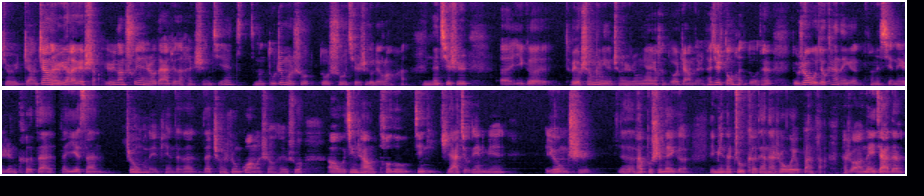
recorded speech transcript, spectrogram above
就是这样，这样的人越来越少。因为当出现的时候，大家觉得很神奇，哎，怎么读这么书多书，其实是个流浪汉？但其实。呃，一个特别有生命力的城市中，应该有很多这样的人。他其实懂很多。他比如说，我就看那个他们写那个人科在在叶三正午那一篇，在他在城市中逛的时候，他就说啊，我经常偷偷进这家酒店里面游泳池。呃，他不是那个里面的住客，但他说我有办法。他说啊，那家的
